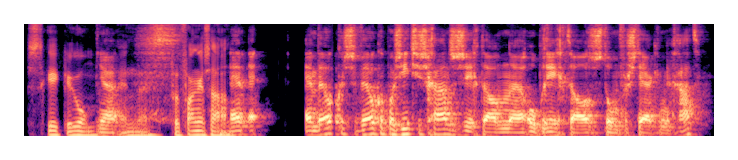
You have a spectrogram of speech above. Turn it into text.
strik erom Ja. en eh, vervangers halen. En, en- en welke, welke posities gaan ze zich dan oprichten als het om versterkingen gaat?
